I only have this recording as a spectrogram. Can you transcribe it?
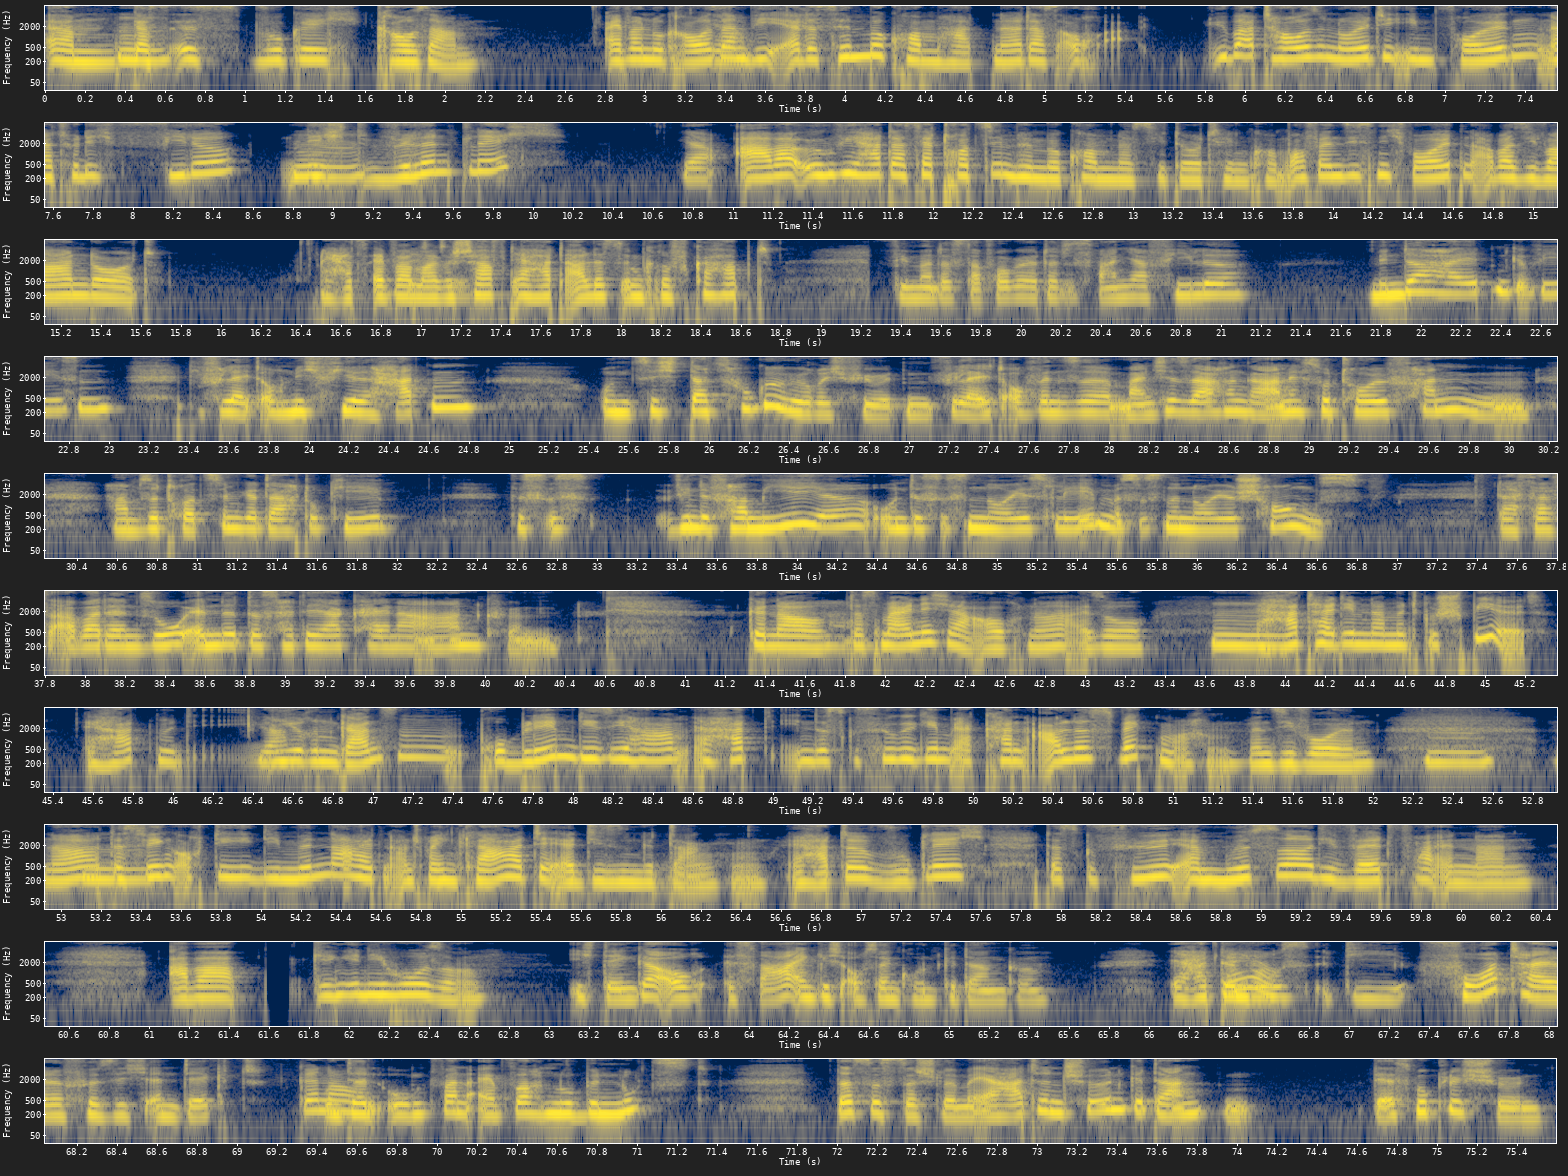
Ähm, Das ist wirklich grausam. Einfach nur grausam, Ja. wie er das hinbekommen hat, ne? Dass auch über tausend Leute ihm folgen, natürlich viele nicht willentlich, Ja. aber irgendwie hat das ja trotzdem hinbekommen, dass sie dorthin kommen. Auch wenn sie es nicht wollten, aber sie waren dort. Er hat es einfach mal Richtig. geschafft, er hat alles im Griff gehabt. wie man das davor gehört hat, es waren ja viele Minderheiten gewesen, die vielleicht auch nicht viel hatten und sich dazugehörig fühlten. Vielleicht auch, wenn sie manche Sachen gar nicht so toll fanden, haben sie trotzdem gedacht, okay, das ist wie eine Familie und es ist ein neues Leben, es ist eine neue Chance. Dass das aber dann so endet, das hätte ja keiner ahnen können. Genau, das meine ich ja auch, ne? Also er hat halt eben damit gespielt. Er hat mit Ja. ihren ganzen Problemen, die sie haben, er hat ihnen das Gefühl gegeben, er kann alles wegmachen, wenn sie wollen. Na, deswegen auch die, die Minderheiten ansprechen. Klar hatte er diesen Gedanken. Er hatte wirklich das Gefühl, er müsse die Welt verändern. Aber ging in die Hose. ich denke auch, es war eigentlich auch sein Grundgedanke. Er hat dann Ja, ja. bloß die Vorteile für sich entdeckt Genau. und dann irgendwann einfach nur benutzt. Das ist das Schlimme. Er hatte einen schönen Gedanken. Der ist wirklich schön.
